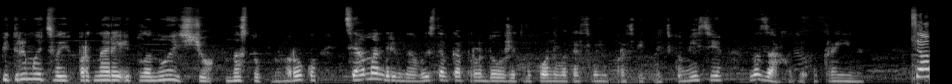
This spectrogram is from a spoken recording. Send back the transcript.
підтримують своїх партнерів і планують, що наступного року ця мандрівна виставка продовжить виконувати свою просвітницьку місію на заході України. Ця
